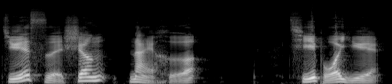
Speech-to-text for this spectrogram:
决死生奈何？岐伯曰：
